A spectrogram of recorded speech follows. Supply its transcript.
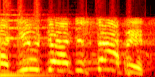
have you done to stop it?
